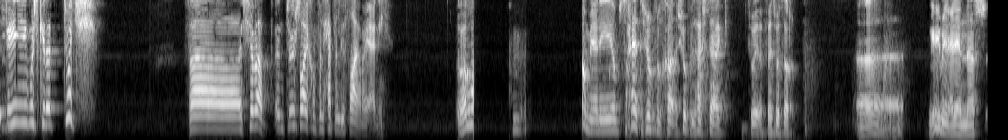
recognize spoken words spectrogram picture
اللي هي مشكلة Twitch. فشباب أنتم إيش رأيكم في الحفله اللي صايره يعني؟ والله اليوم يعني يوم صحيت أشوف الخ... أشوف الهاشتاج في تويتر. آه... قايمين عليه الناس.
